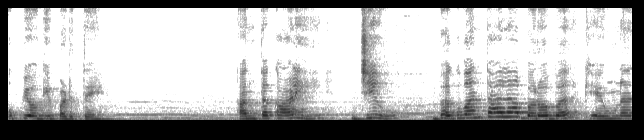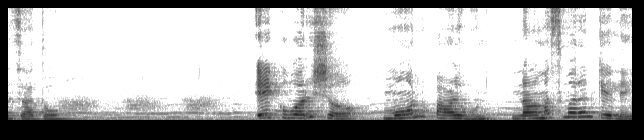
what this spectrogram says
उपयोगी पडते. अंतकाळी जीव भगवंताला बरोबर घेऊनच जातो. एक वर्ष मौन पाळून नामस्मरण केले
